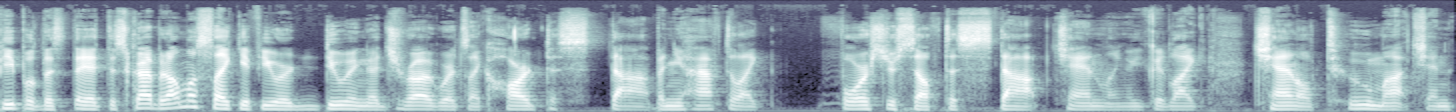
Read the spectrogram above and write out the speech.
people they describe it almost like if you were doing a drug where it's like hard to stop and you have to like force yourself to stop channeling or you could like channel too much and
